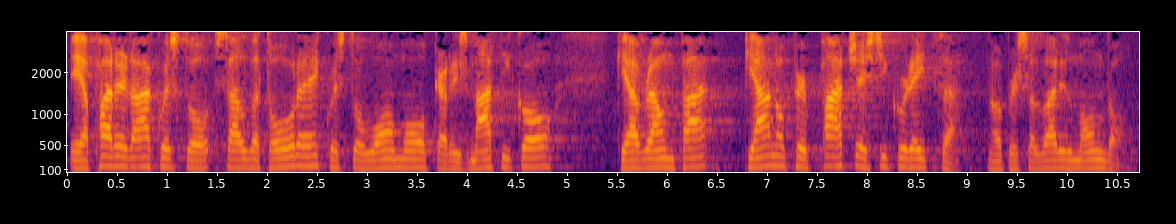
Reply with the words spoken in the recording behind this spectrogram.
e apparirà questo Salvatore, questo uomo carismatico che avrà un pa- piano per pace e sicurezza, no? per salvare il mondo.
